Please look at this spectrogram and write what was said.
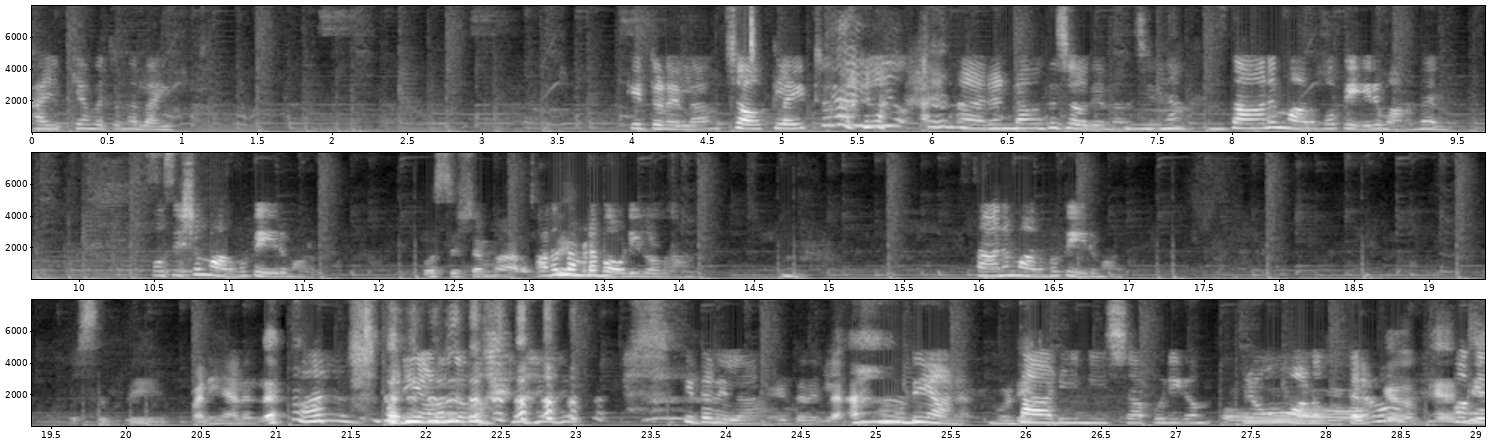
കഴിക്കാൻ പറ്റുന്ന ലൈറ്റ് കിട്ടണില്ല. ചോക്ലേറ്റ് രണ്ടാമത്തെ ചോദ്യം എന്താണെന്ന് വെച്ച് കഴിഞ്ഞാൽ സ്ഥാനം മാറുമ്പോൾ പേര് മാറുന്ന എന്ത്? പൊസിഷൻ മാറുമ്പോൾ പേര് മാറും. പൊസിഷൻ മാറും അത് നമ്മുടെ ബോഡിയിലുള്ളതാണ് സ്ഥാനം മാറുമ്പോൾ പേര് മാറും. പണിയാണല്ലോ. പണിയാണല്ലോ. കിട്ടണില്ല. മുടിയാണ്. മുടി. താടി മീശ പുരികം രോമമാണ് ഉത്തരം. ഓക്കേ,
